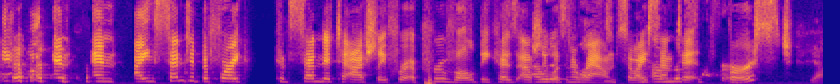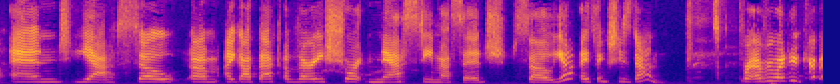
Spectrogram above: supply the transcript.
It wa- and and I sent it before I could send it to Ashley for approval because Ashley wasn't fluffed. around, so I I'm- I'm sent it fluffer. first. Yeah. And yeah, so um, I got back a very short, nasty message. So yeah, I think she's done. For everyone who kept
